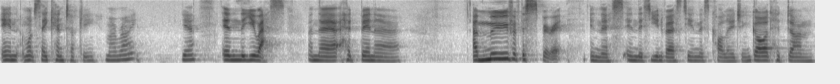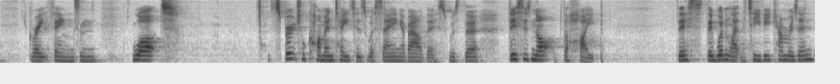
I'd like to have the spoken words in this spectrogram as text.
in, I want to say Kentucky, am I right? Yeah, in the US and there had been a, a move of the Spirit in this, in this university, in this college, and God had done great things. And what spiritual commentators were saying about this was that this is not the hype. This, they wouldn't let the TV cameras in.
